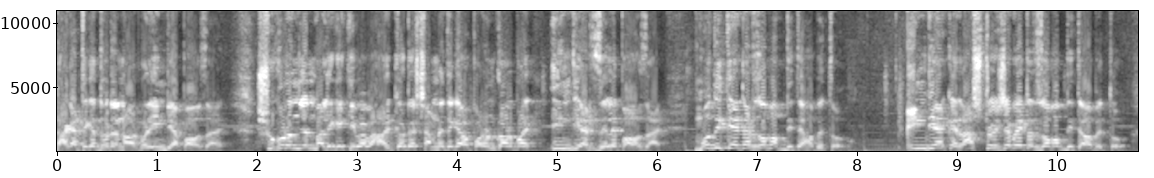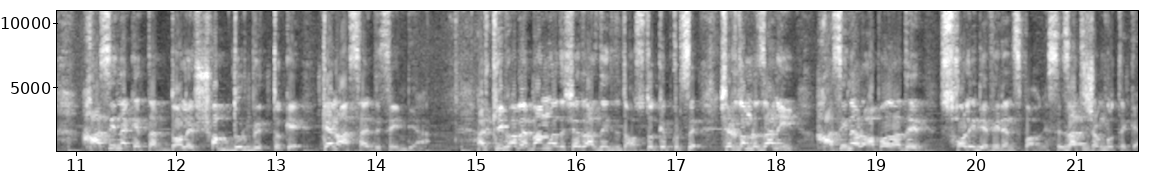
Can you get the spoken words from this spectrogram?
ঢাকা থেকে ধরে নেওয়ার পরে ইন্ডিয়া পাওয়া যায়? সুকরঞ্জন বালিকে কীভাবে হাইকোর্টের সামনে থেকে অপহরণ করার পরে ইন্ডিয়ার জেলে পাওয়া যায়? মোদিকে এটার জবাব দিতে হবে তো। ইন্ডিয়াকে রাষ্ট্র হিসেবে এটার জবাব দিতে হবে তো। হাসিনাকে তার দলের সব দুর্বৃত্তকে কেন আশ্রয় দিচ্ছে ইন্ডিয়া আর কীভাবে বাংলাদেশের রাজনীতিতে হস্তক্ষেপ করছে, সেটা তো আমরা জানি। হাসিনার অপরাধের সলিড এভিডেন্স পাওয়া গেছে জাতিসংঘ থেকে।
